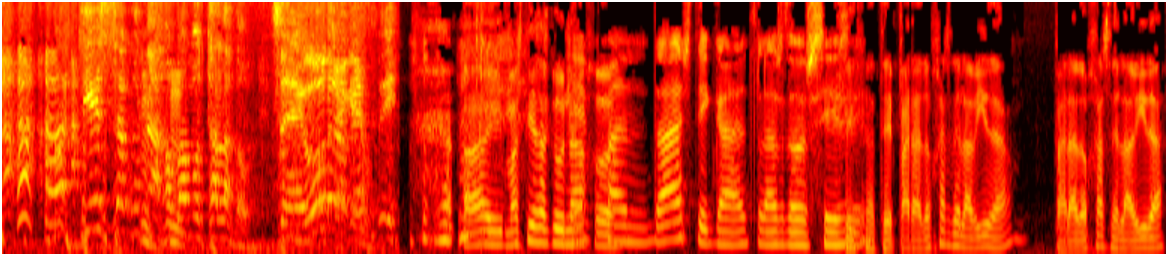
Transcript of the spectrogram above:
Más tiesa que un ajo, vamos a estar las dos. Seguro que sí. Ay, más tiesas que un Qué ajo. fantásticas las dos, sí, sí. Fíjate, paradojas de la vida, paradojas de la vida.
